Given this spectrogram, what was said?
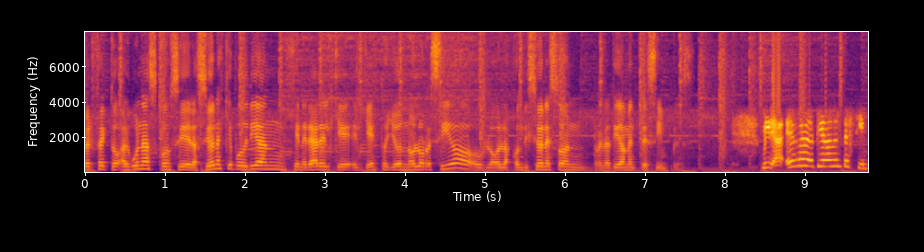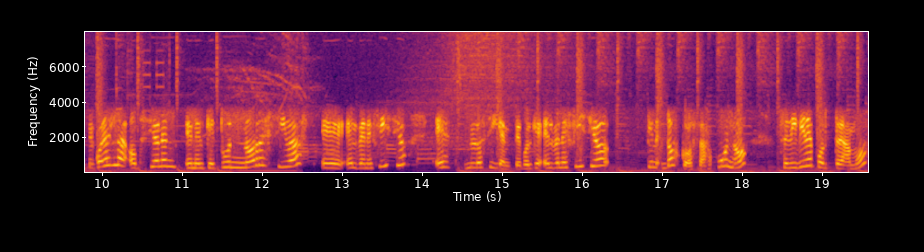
Perfecto. ¿Algunas consideraciones que podrían generar el que, el que esto yo no lo reciba o las condiciones son relativamente simples? Mira, es relativamente simple. ¿Cuál es la opción en, en el que tú no recibas eh, el beneficio? Es lo siguiente, porque el beneficio tiene dos cosas. Uno, se divide por tramos,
